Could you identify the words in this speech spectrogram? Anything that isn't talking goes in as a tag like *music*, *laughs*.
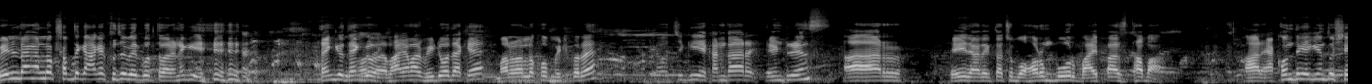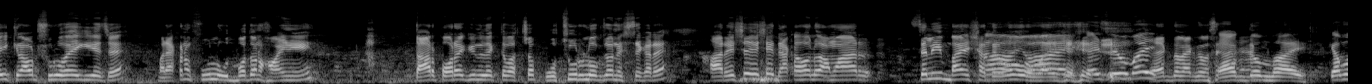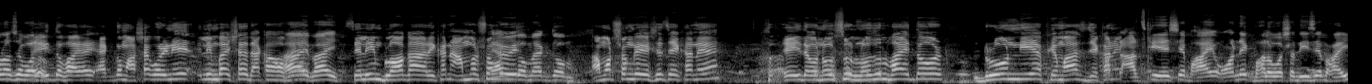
বেলডাঙ্গার লোক সব থেকে আগে খুঁজে বের করতে পারে নাকি? থ্যাংক ইউ থ্যাংক ইউ ভাই আমার ভিডিও দেখে ভালো লাগল খুব মিট করে। এটা হচ্ছে কি এখানকার এন্ট্রেন্স আর এই দেখা দেখতে পাচ্ছ বহরমপুর বাইপাস ধাবা। আর এখন থেকে কিন্তু সেই ক্রাউড শুরু হয়ে গিয়েছে। মানে এখনও ফুল উদ্বোধন হয়নি। তারপরে কিন্তু দেখতে পাচ্ছ প্রচুর লোকজন এসছে এখানে। আর এসে এসে দেখা হলো আমার সেলিম ভাইয়ের সাথে *laughs* ও ভাই? একদম একদম। একদম ভাই। কেমন আছো বলো? এই তো ভাই একদম আশা করিনি সেলিম ভাইয়ের সাথে দেখা হবে। ভাই ভাই। সেলিম ব্লগার এখানে আমার সঙ্গে একদম একদম। আমার সঙ্গে এসেছে এখানে। এই দেখো নজরুল নজরুল ভাই তো ড্রোন নিয়ে ফেমাস যেখানে আজকে এসে ভাই অনেক ভালোবাসা দিয়েছে ভাই।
